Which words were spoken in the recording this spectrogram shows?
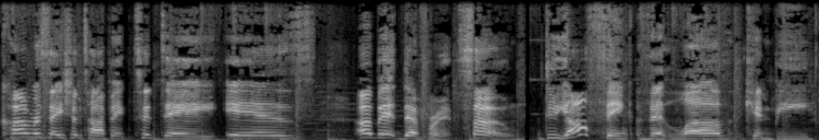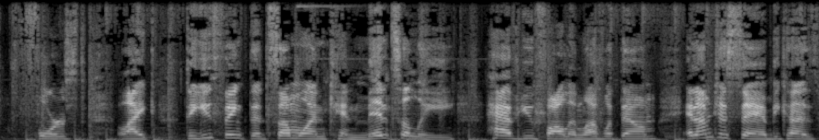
conversation topic today is a bit different. So, do y'all think that love can be forced? Like, do you think that someone can mentally have you fall in love with them? And I'm just saying because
